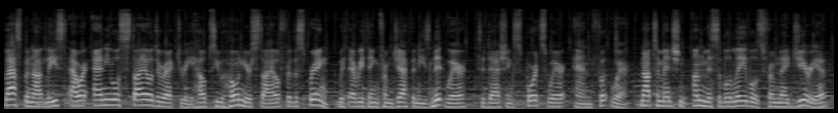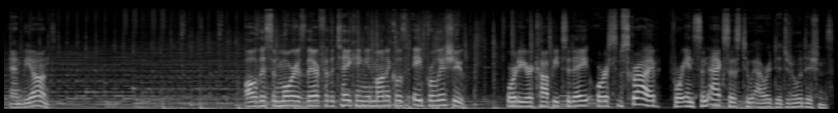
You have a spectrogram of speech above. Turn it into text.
Last but not least, our annual style directory helps you hone your style for the spring with everything from Japanese knitwear to dashing sportswear and footwear, not to mention unmissable labels from Nigeria and beyond. All this and more is there for the taking in Monocle's April issue. Order your copy today or subscribe for instant access to our digital editions.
